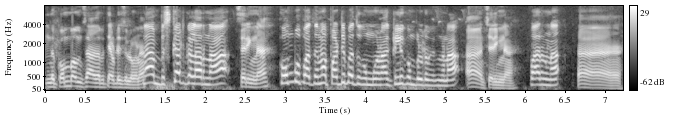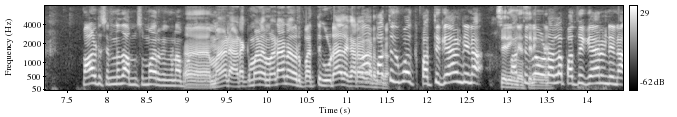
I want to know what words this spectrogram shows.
இந்த கொம்பம்சம் அதை பற்றி அப்படியே சொல்லுங்கண்ணா? நான் பிஸ்கட் கலர்ண்ணா. சரிங்கண்ணா. கொம்பு பார்த்தீங்கன்னா பட்டி பத்து கொம்புங்கண்ணா கிளி கொம்புல இருக்குங்கண்ணா. ஆ சரிங்கண்ணா. பாருங்கண்ணா. ஆ. மாடு சின்னதாக அம்சமாக இருக்குங்கண்ணா மாடு அடக்கமான மாடான ஒரு பத்து கறவை ஆ, கறந்துடும் பத்துக்கு பத்து- கேரண்டிண்ணா சரிங்கண்ணா பத்து கிலோட பத்து கேரண்டிண்ணா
